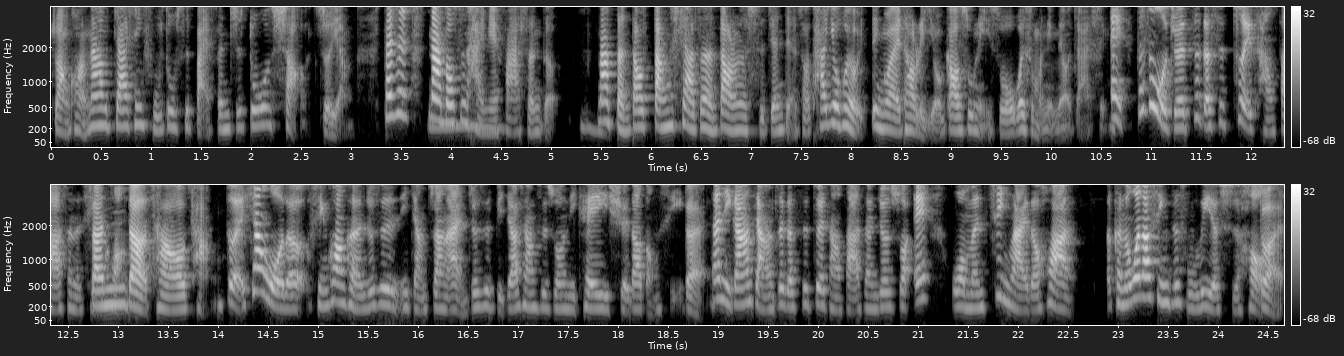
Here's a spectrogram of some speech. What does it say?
状况，那加薪幅度是百分之多少？这样，但是那都是还没发生的。那等到当下真的到那个时间点的时候，他又会有另外一套理由告诉你说，为什么你没有加薪？哎，但是我觉得这个是最常发生的情况，真的超常。对，像我的情况，可能就是你讲专案，就是比较像是说你可以学到东西。对，那你刚刚讲的这个是最常发生，就是说，哎，我们进来的话。可能问到薪资福利的时候，对，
